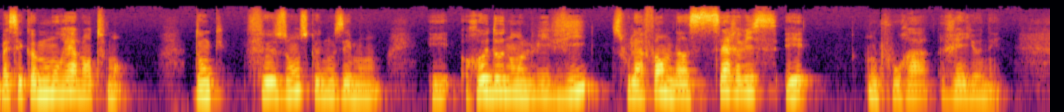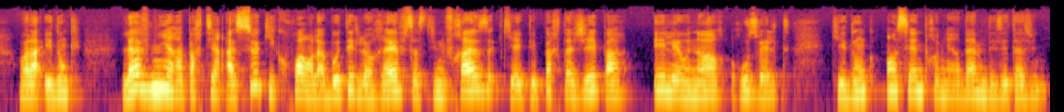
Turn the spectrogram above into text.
bah, c'est comme mourir lentement. Donc, faisons ce que nous aimons et redonnons-lui vie sous la forme d'un service et on pourra rayonner. Voilà, et donc l'avenir appartient à ceux qui croient en la beauté de leurs rêves. Ça, c'est une phrase qui a été partagée par Eleanor Roosevelt, qui est donc ancienne première dame des États-Unis.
